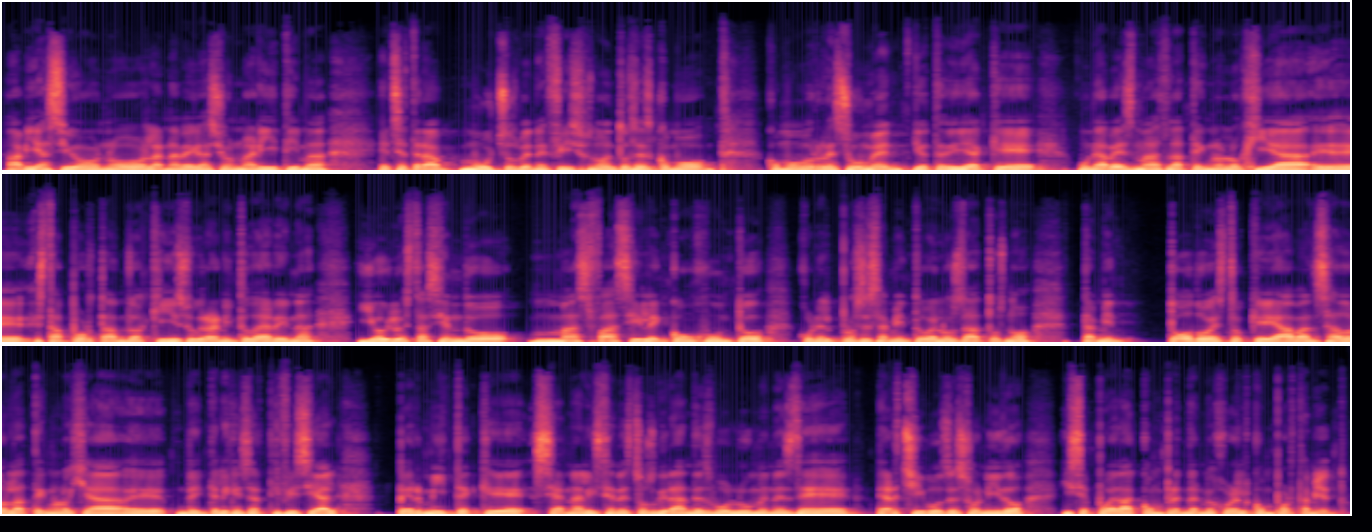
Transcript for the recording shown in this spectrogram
aviación o la navegación marítima, etcétera, muchos beneficios, ¿no? Entonces, como, como resumen, yo te diría que una vez más la tecnología está aportando aquí su granito de arena y hoy lo está haciendo más fácil en conjunto con el procesamiento de los datos, ¿no? También todo esto que ha avanzado la tecnología eh, de inteligencia artificial permite que se analicen estos grandes volúmenes de, archivos de sonido y se pueda comprender mejor el comportamiento.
